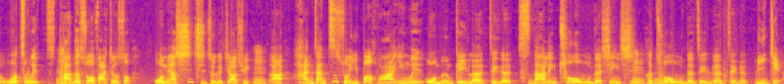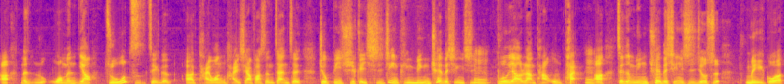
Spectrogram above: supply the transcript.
我只为他的说法就是说，我们要吸取这个教训。嗯啊，韩战之所以爆发，因为我们给了这个斯大林错误的信息和错误的这个这个理解啊。那如我们要阻止这个啊台湾海峡发生战争，就必须给习近平明确的信息，不要让他误判啊。这个明确的信息就是美国。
